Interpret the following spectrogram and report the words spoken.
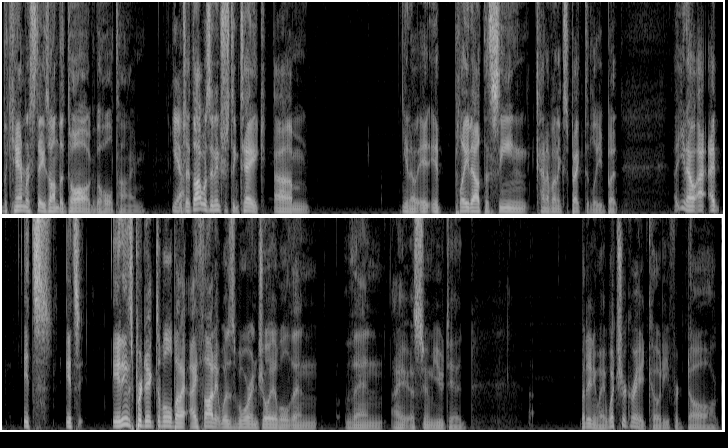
the camera stays on the dog the whole time yeah. which I thought was an interesting take. Um, you know, it, it played out the scene kind of unexpectedly, but uh, you know, I, I it's it's it is predictable, but I, I thought it was more enjoyable than than I assume you did. But anyway, what's your grade, Cody, for Dog?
